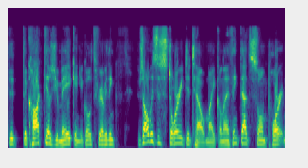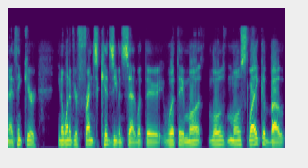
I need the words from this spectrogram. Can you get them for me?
the, the cocktails you make and you go through everything, there's always a story to tell, Michael. And I think that's so important. I think you're, you know, one of your friends' kids even said what they what they most most like about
